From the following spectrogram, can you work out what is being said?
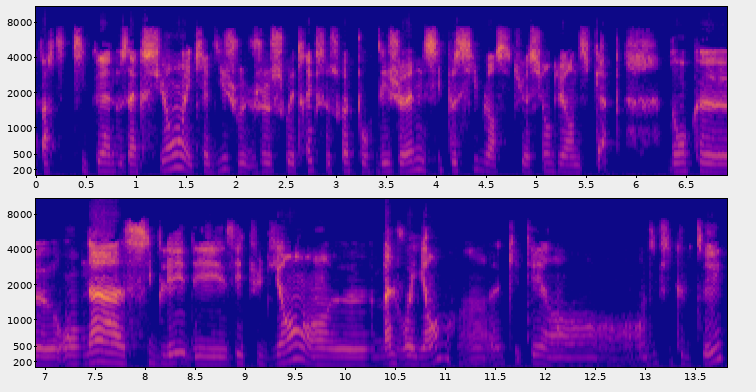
participer à nos actions et qui a dit je, souhaiterais que ce soit pour des jeunes, si possible en situation de handicap. Donc, on a ciblé des étudiants euh, malvoyants hein, qui étaient en, difficulté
